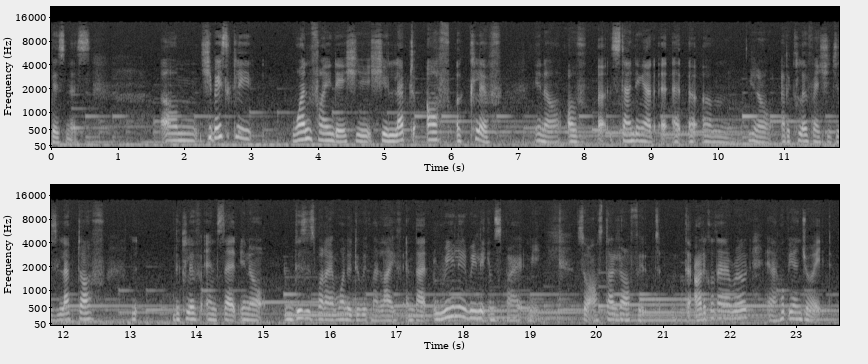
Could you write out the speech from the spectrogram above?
Business." Um, she basically, one fine day, she she leapt off a cliff you know, of uh, standing at, at, uh, um, you know, at a cliff, and she just leapt off the cliff and said, you know, this is what I want to do with my life, and that really, really inspired me. So I'll start it off with the article that I wrote, and I hope you enjoy it.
